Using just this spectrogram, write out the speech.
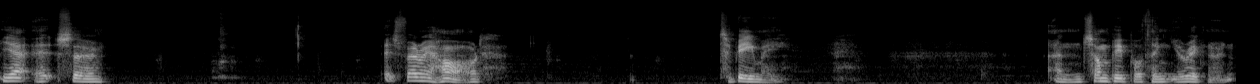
Yeah, it's uh, it's very hard to be me. And some people think you're ignorant,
